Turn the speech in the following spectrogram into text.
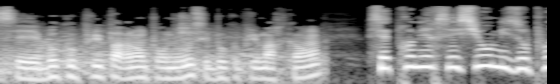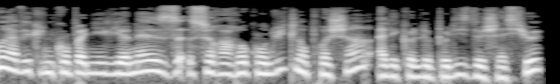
c'est beaucoup plus parlant pour nous, c'est beaucoup plus marquant. Cette première session, mise au point avec une compagnie lyonnaise, sera reconduite l'an prochain à l'école de police de Chassieux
